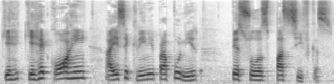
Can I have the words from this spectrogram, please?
que, que recorrem a esse crime para punir pessoas pacíficas.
